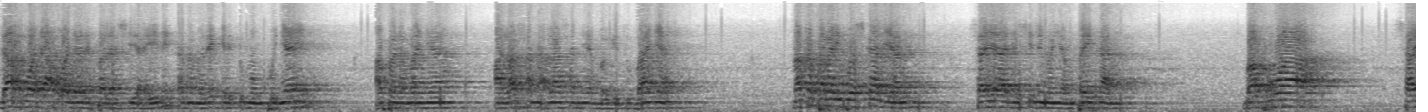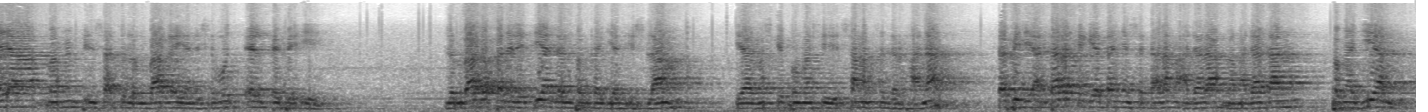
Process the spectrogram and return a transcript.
dakwah-dakwah daripada Syiah ini karena mereka itu mempunyai apa namanya alasan-alasan yang begitu banyak. Maka para ibu sekalian, saya di sini menyampaikan bahwa saya memimpin satu lembaga yang disebut LPPI, Lembaga Penelitian dan Pengkajian Islam, ya meskipun masih sangat sederhana, tapi di antara kegiatannya sekarang adalah mengadakan pengajian.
